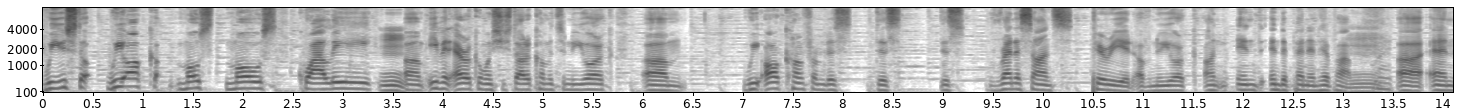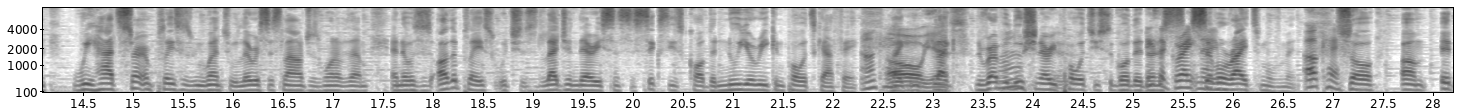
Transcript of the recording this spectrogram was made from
We used to. We all most most Kweli, Mm. um, even Erykah when she started coming to New York. Um, we all come from this this this Renaissance period of New York un, in, independent hip hop, Mm. uh, and we had certain places we went to. Lyricist Lounge was one of them, and there was this other place which is legendary since the '60s called the New Eurekan Poets Cafe. Okay. Like, Oh, like the revolutionary Yeah. poets used to go there during These the are great civil names. rights movement. Okay. So um, it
